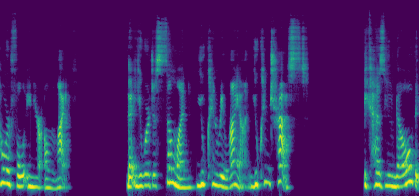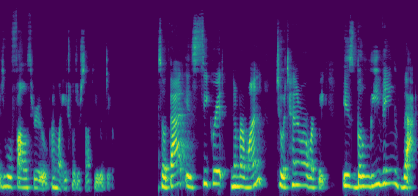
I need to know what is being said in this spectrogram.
powerful in your own life that you are just someone you can rely on, you can trust because you know that you will follow through on what you told yourself you would do. So that is secret number one to a 10 hour work week is believing that.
